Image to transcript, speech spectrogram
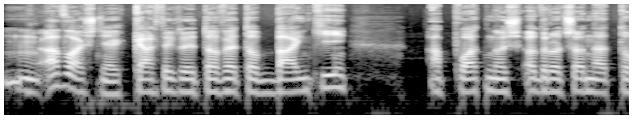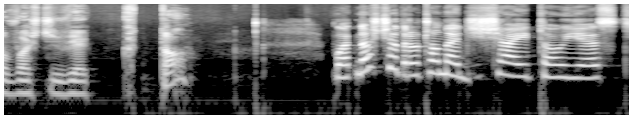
Mm, a właśnie, karty kredytowe to banki, a płatność odroczona to właściwie kto? Płatności odroczone dzisiaj to, jest,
